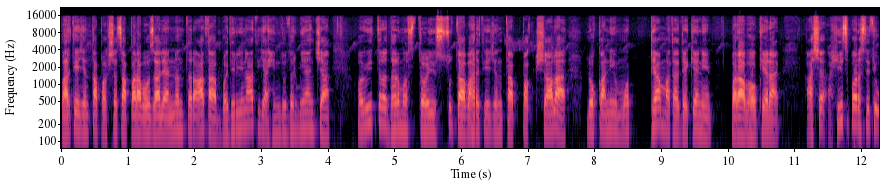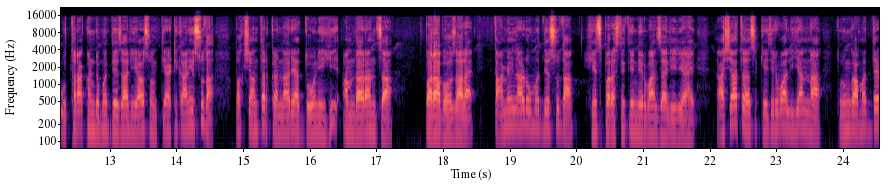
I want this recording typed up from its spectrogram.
भारतीय जनता पक्षाचा पराभव झाल्यानंतर आता बद्रीनाथ या हिंदू धर्मियांच्या पवित्र धर्मस्थळी सुद्धा भारतीय जनता पक्षाला लोकांनी मोठ्या मताधिक्याने पराभव केला आहे अशा हीच परिस्थिती उत्तराखंडमध्ये झाली असून त्या ठिकाणी सुद्धा पक्षांतर करणाऱ्या दोन्हीही आमदारांचा पराभव झाला आहे तामिळनाडूमध्ये सुद्धा हीच परिस्थिती निर्माण झालेली आहे. अशातच केजरीवाल यांना तुरुंगामध्ये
